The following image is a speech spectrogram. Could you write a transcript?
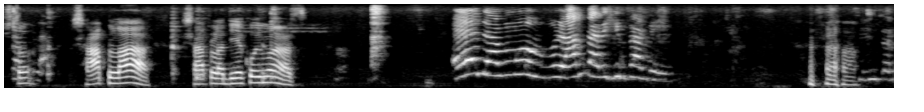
তো শাপলা? শাপলা দিয়ে কই মাছ? चिंता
